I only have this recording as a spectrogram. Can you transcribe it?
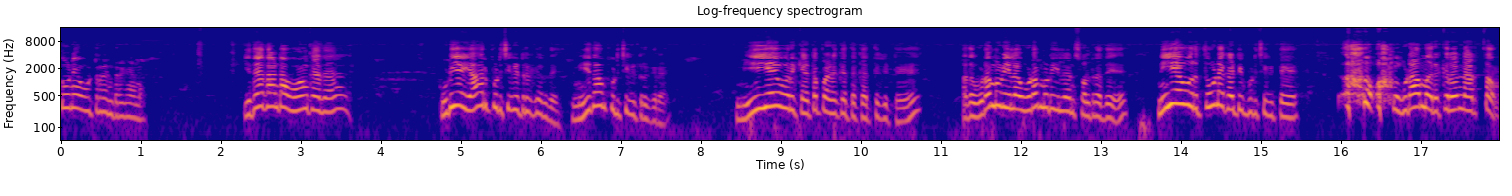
தூணையை விட்டுருன்றீங்கன்னு இதே தாண்டா உன் கதை. குடியை யார் பிடிச்சிக்கிட்டு இருக்கிறது? நீ தான் பிடிச்சிக்கிட்டு இருக்கிற. நீயே ஒரு கெட்ட பழக்கத்தை கற்றுக்கிட்டு அதை உட முடியல உட முடியலன்னு சொல்கிறது நீயே ஒரு தூணை கட்டி பிடிச்சிக்கிட்டு விடாமல் இருக்கிறன்னு அர்த்தம்.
